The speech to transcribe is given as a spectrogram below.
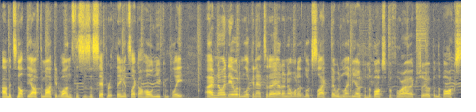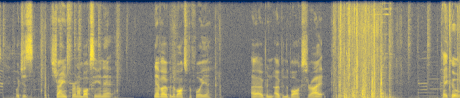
Um, it's not the aftermarket ones. This is a separate thing. It's like a whole new complete. I have no idea what I'm looking at today. I don't know what it looks like. They wouldn't let me open the box before I actually opened the box, which is strange for an unboxing, isn't it? Never open a box before you uh, open open the box, right? Okay, cool.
